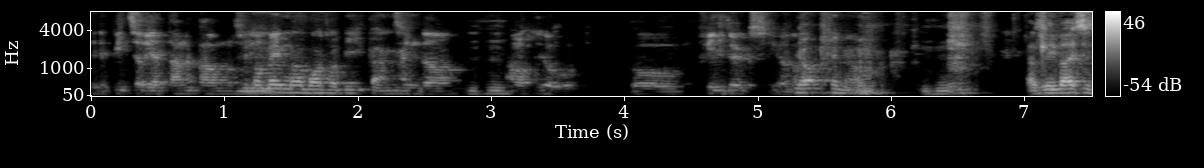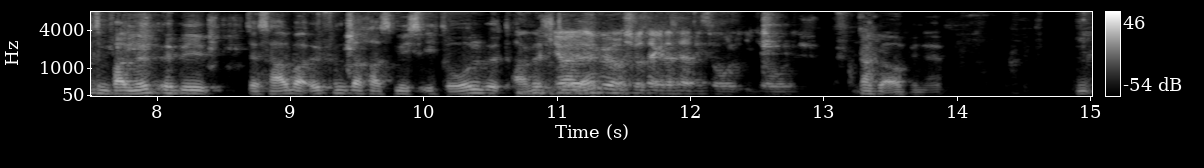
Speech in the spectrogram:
in der Pizzeria Tannenbaum und Sind wir manchmal mal vorbeigegangen. sind da Mhm. auch so, so viel gewesen, oder? Ja, genau. Mhm. Also ich weiß jetzt im Fall nicht, ob ich das halber öffentlich als mein Idol würde Ja, anstellen ich würde schon sagen, dass er Idol Idol ist. Das glaube ich nicht. Ich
